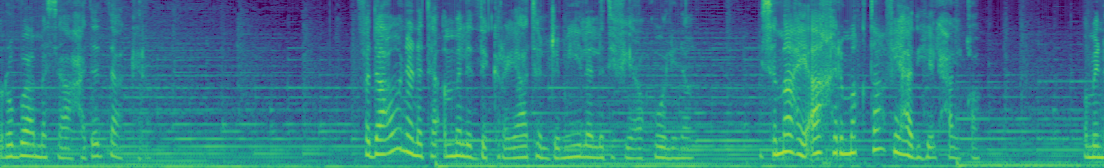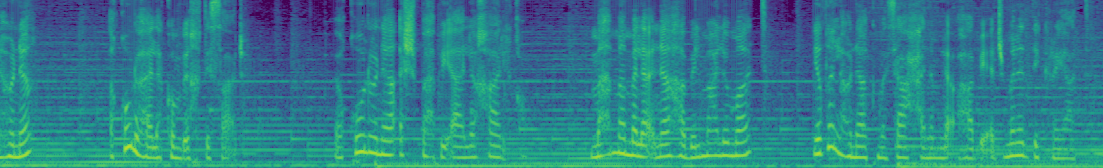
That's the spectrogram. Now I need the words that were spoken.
ربع مساحة الذاكرة. فدعونا نتأمل الذكريات الجميلة التي في عقولنا. بسماع آخر مقطع في هذه الحلقة. ومن هنا أقولها لكم باختصار. عقولنا أشبه بآلة خارقة. مهما ملأناها بالمعلومات يظل هناك مساحة نملأها بأجمل الذكريات.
